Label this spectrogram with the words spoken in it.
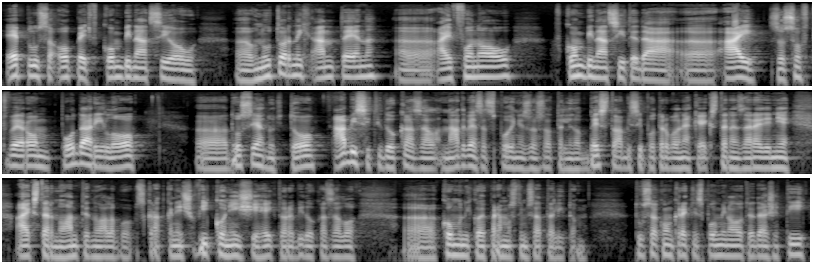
Apple sa opäť v kombináciou uh, vnútorných antén uh, iPhoneov kombinácii teda aj so softverom podarilo dosiahnuť to, aby si ty dokázal nadviazať spojenie so satelitom bez toho, aby si potreboval nejaké externé zariadenie a externú antenu alebo skrátka niečo výkonnejšie, hej, ktoré by dokázalo eh, komunikovať priamo s tým satelitom. Tu sa konkrétne spomínalo teda, že ty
